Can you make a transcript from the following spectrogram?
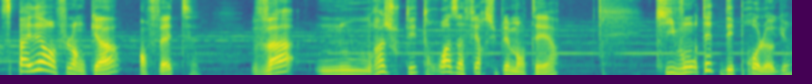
Spider of Lanka, en fait, va nous rajouter trois affaires supplémentaires qui vont être des prologues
